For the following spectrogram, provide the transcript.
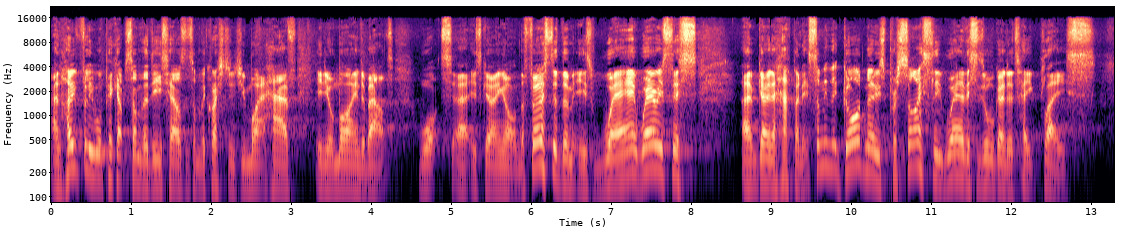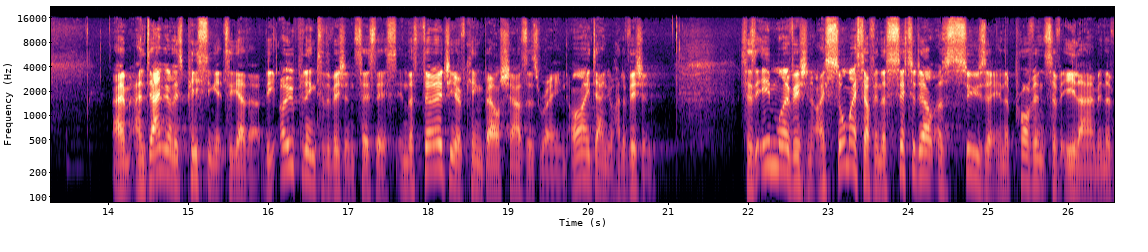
And hopefully we'll pick up some of the details and some of the questions you might have in your mind about what uh, is going on. The first of them is where. Where is this um, going to happen. It's something that God knows precisely where this is all going to take place. Um, and Daniel is piecing it together. The opening to the vision says this In the third year of King Belshazzar's reign, I, Daniel, had a vision. Says, In my vision, I saw myself in the citadel of Susa in the province of Elam. In the,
